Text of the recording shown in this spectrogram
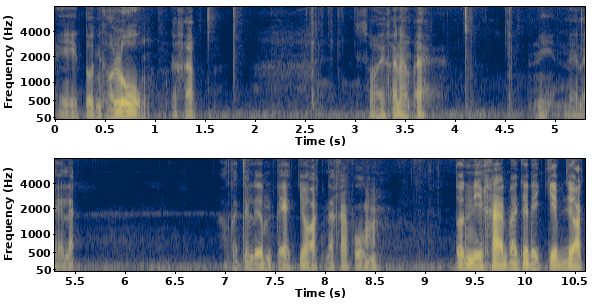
ให้ต้นเขาโล่งนะครับ ซอยขนำอะนี่ไหนๆละเขาก็จะเริ่มแตกยอดนะครับผม ต้นนี้คาดว่าจะได้เก็บยอด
